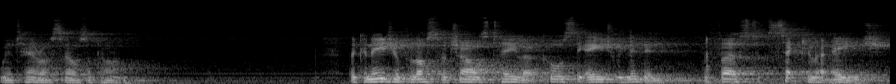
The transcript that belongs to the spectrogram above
We'll tear ourselves apart. The Canadian philosopher Charles Taylor calls the age we live in the first secular age.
